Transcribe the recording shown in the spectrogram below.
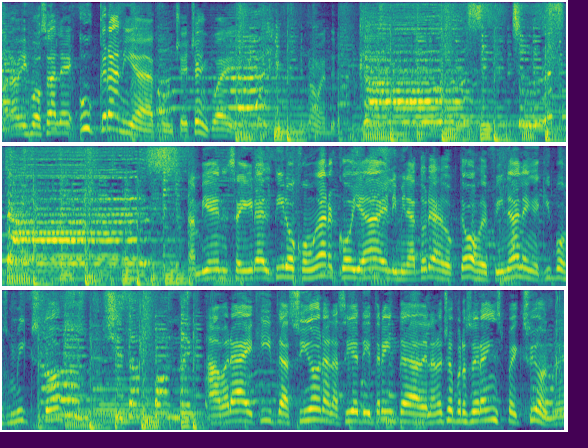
Ahora mismo sale Ucrania con Chechenko ahí. No, mentira. También seguirá el tiro con arco ya, eliminatorias de octavos de final en equipos mixtos. Habrá equitación a las 7 y 30 de la noche, pero será inspección. ¿eh?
